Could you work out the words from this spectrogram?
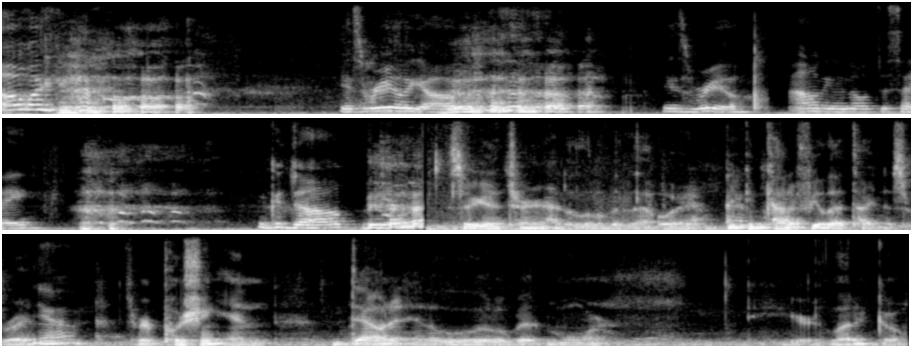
Oh my god. it's real, y'all. it's real. I don't even know what to say. Good job. So you're gonna turn your head a little bit that way. You can kind of feel that tightness, right? Yeah. So we're pushing in, down it in a little bit more. Here, let it go.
